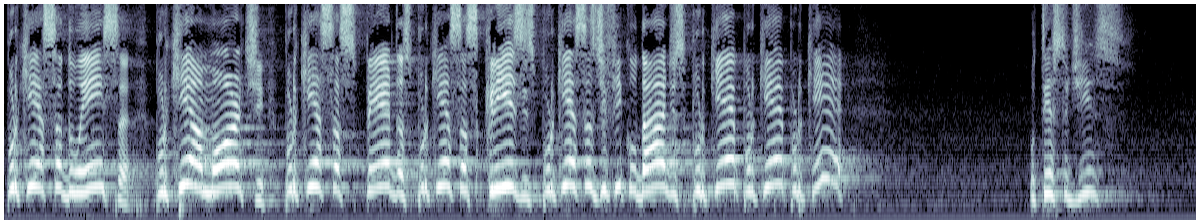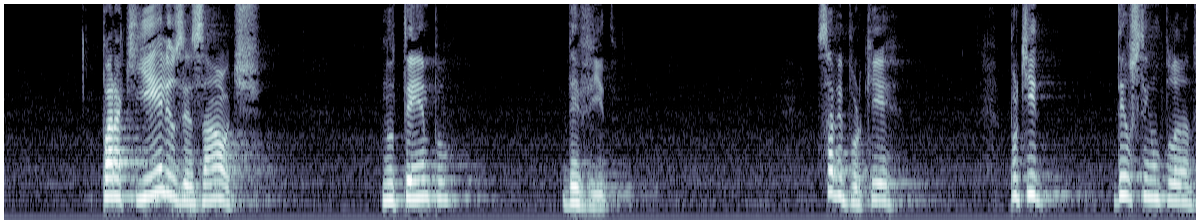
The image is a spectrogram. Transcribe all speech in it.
Por que essa doença? Por que a morte? Por que essas perdas? Por que essas crises? Por que essas dificuldades? Por quê? Por quê? Por quê? O texto diz: para que ele os exalte no tempo devido. Sabe por quê? Porque Deus tem um plano.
